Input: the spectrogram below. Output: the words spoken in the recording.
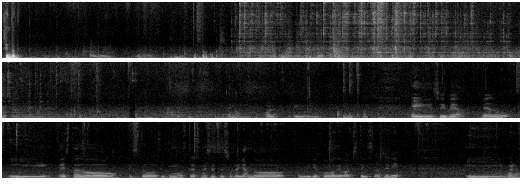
Siéntate. No te preocupes. Hola, eh, ¿cómo? Vale. Eh, soy Bea, Bea Lobo, y he estado estos últimos tres meses desarrollando el videojuego de Backstage, la serie. Y bueno,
